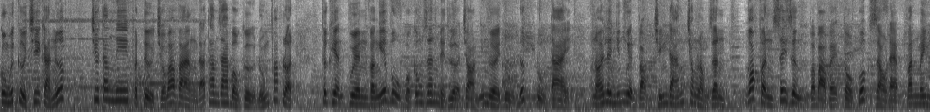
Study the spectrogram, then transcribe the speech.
Cùng với cử tri cả nước, chư Tăng Ni Phật tử Chùa Ba Vàng đã tham gia bầu cử đúng pháp luật, thực hiện quyền và nghĩa vụ của công dân để lựa chọn những người đủ đức, đủ tài, nói lên những nguyện vọng chính đáng trong lòng dân, góp phần xây dựng và bảo vệ Tổ quốc giàu đẹp văn minh.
